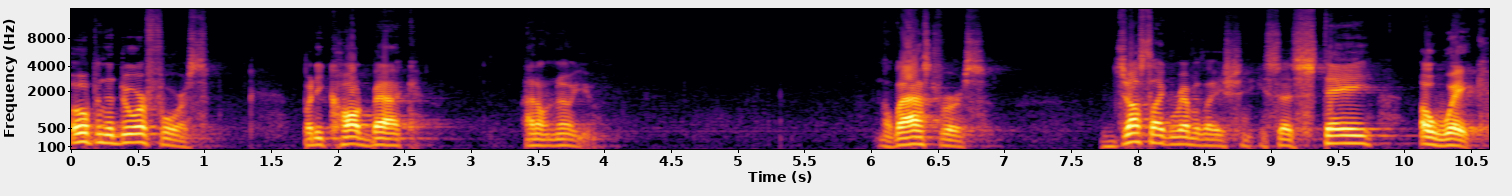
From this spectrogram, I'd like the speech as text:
open the door for us. But he called back, I don't know you. In the last verse, just like Revelation, he says, Stay awake.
